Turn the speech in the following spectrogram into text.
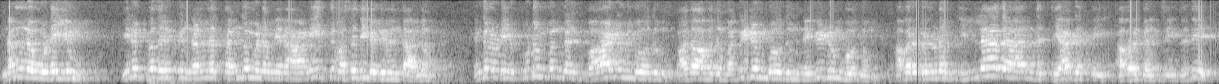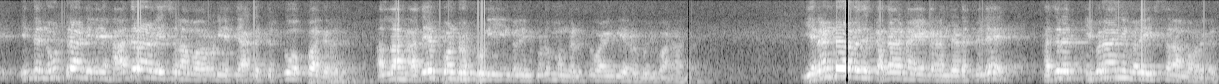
நல்ல உடையும் இருப்பதற்கு நல்ல தங்குமிடம் என அனைத்து வசதிகள் இருந்தாலும் எங்களுடைய குடும்பங்கள் வாழும் போதும் அதாவது மகிழும் போதும் நெகிழும் போதும் அவர்களிடம் இல்லாத அந்த தியாகத்தை அவர்கள் செய்தது இந்த நூற்றாண்டிலே ஹாஜரா அலி இஸ்லாம் அவருடைய தியாகத்திற்கு ஒப்பாகிறது. அல்லாஹ் அதே போன்ற கூலி எங்களின் குடும்பங்களுக்கு வழங்கிய புரிவானார் இரண்டாவது கதாநாயகர் அந்த இடத்திலே ஹசரத் இப்ராஹிம் அலி இஸ்லாம் அவர்கள்.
